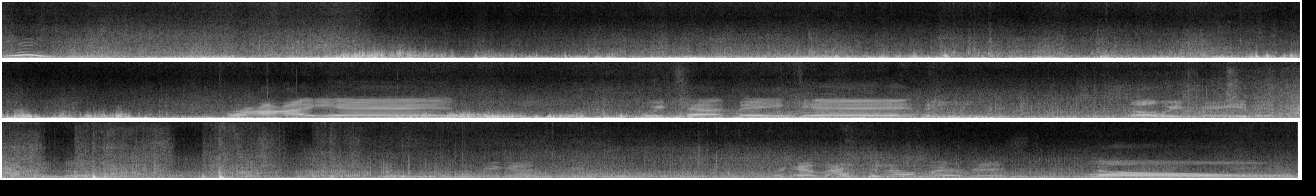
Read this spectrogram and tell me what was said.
Woo! Brian! We can't make it! Oh, we made it, kind of. Hey guys, look, I landed on my wrist. No!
